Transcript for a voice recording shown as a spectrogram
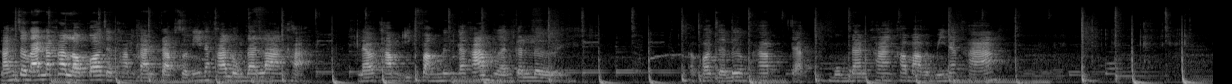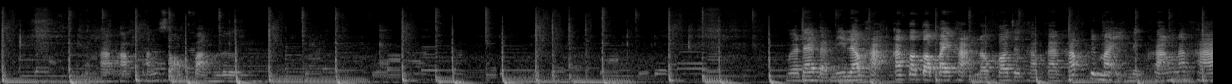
หลังจากนั้นนะคะเราก็จะทำการกลับส่วนนี้นะคะ ลงด้านล่างค่ะ แล้วทำอีกฝั่งหนึ่งนะคะเหมือนกันเลย แล้วก็จะเริ่มพับจากมุมด้านข้างเข้ามาแบบนี้นะคะ คะพับทั้งสองฝั่งเลย เมื่อได้แบบนี้แล้วค่ะ ขั้นตอนต่อไปค่ะ เราก็จะทำการพับขึ้นมาอีกหนึ่งครั้งนะคะ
